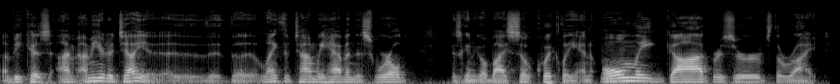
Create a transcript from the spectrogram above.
uh, because I'm, I'm here to tell you uh, the, the length of time we have in this world is going to go by so quickly, and only God reserves the right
